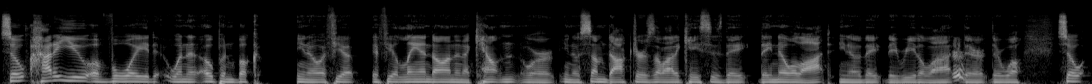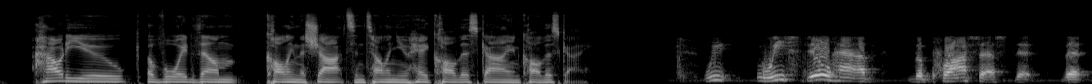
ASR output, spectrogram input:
So how do you avoid when an open book? You know, if you if you land on an accountant or you know some doctors, a lot of cases they they know a lot. You know, they they read a lot. Sure. They're they're well. So how do you avoid them calling the shots and telling you, hey, call this guy and call this guy? We we still have the process that that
